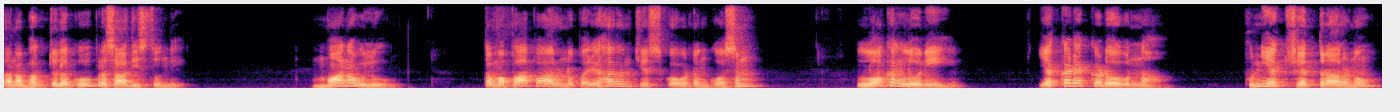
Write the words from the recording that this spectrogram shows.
తన భక్తులకు ప్రసాదిస్తుంది. మానవులు తమ పాపాలను పరిహారం చేసుకోవటం కోసం లోకంలోని ఎక్కడెక్కడో ఉన్న పుణ్యక్షేత్రాలను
